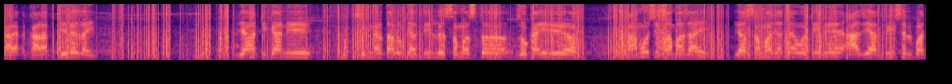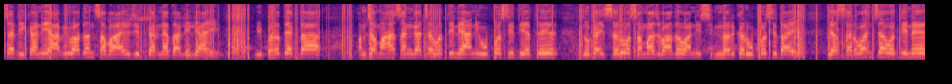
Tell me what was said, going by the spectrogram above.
काळा- काळात केले जाईल. या ठिकाणी सिन्नर तालुक्यातील समस्त जो काही रामोशी समाज आहे या समाजाच्या वतीने आज या त्रिशिल्पाच्या ठिकाणी अभिवादन सभा आयोजित करण्यात आलेली आहे. मी परत एकदा आमच्या महासंघाच्या वतीने आणि उपस्थित येथे जो काही सर्व समाज बांधव आणि सिन्नरकर उपस्थित आहे या सर्वांच्या वतीने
